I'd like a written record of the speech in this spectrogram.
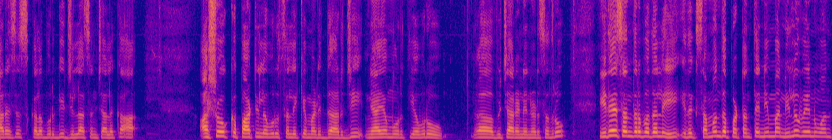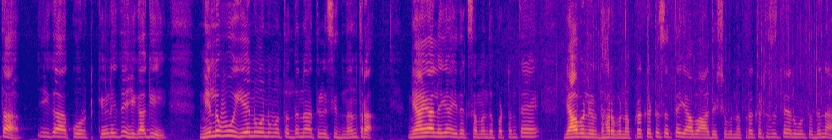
ಆರ್ ಎಸ್ ಕಲಬುರಗಿ ಜಿಲ್ಲಾ ಸಂಚಾಲಕ ಅಶೋಕ್ ಪಾಟೀಲ್ ಅವರು ಸಲ್ಲಿಕೆ ಮಾಡಿದ್ದ ಅರ್ಜಿ ನ್ಯಾಯಮೂರ್ತಿಯವರು ವಿಚಾರಣೆ ನಡೆಸಿದ್ರು. ಇದೇ ಸಂದರ್ಭದಲ್ಲಿ ಇದಕ್ಕೆ ಸಂಬಂಧಪಟ್ಟಂತೆ ನಿಮ್ಮ ನಿಲುವೇನು ಅಂತ ಈಗ ಕೋರ್ಟ್ ಕೇಳಿದೆ. ಹೀಗಾಗಿ ನಿಲುವು ಏನು ಅನ್ನುವಂಥದ್ದನ್ನು ತಿಳಿಸಿದ ನಂತರ ನ್ಯಾಯಾಲಯ ಇದಕ್ಕೆ ಸಂಬಂಧಪಟ್ಟಂತೆ ಯಾವ ನಿರ್ಧಾರವನ್ನು ಪ್ರಕಟಿಸುತ್ತೆ, ಯಾವ ಆದೇಶವನ್ನು ಪ್ರಕಟಿಸುತ್ತೆ ಅನ್ನುವಂಥದ್ದನ್ನು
